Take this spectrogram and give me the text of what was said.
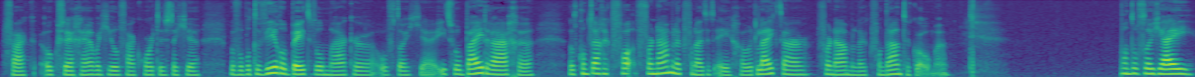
vaak ook zeggen, wat je heel vaak hoort, is dat je bijvoorbeeld de wereld beter wil maken of dat je iets wil bijdragen. Dat komt eigenlijk voornamelijk vanuit het ego. Het lijkt daar voornamelijk vandaan te komen. Want of dat jij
